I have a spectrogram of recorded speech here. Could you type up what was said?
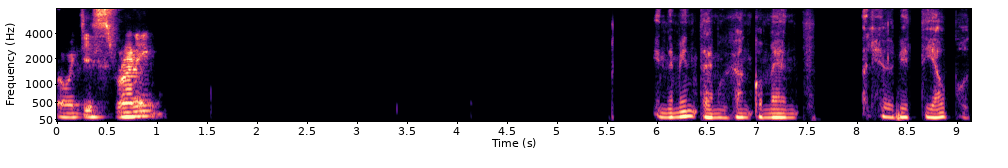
So it is running. In the meantime, we can comment a little bit the output.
